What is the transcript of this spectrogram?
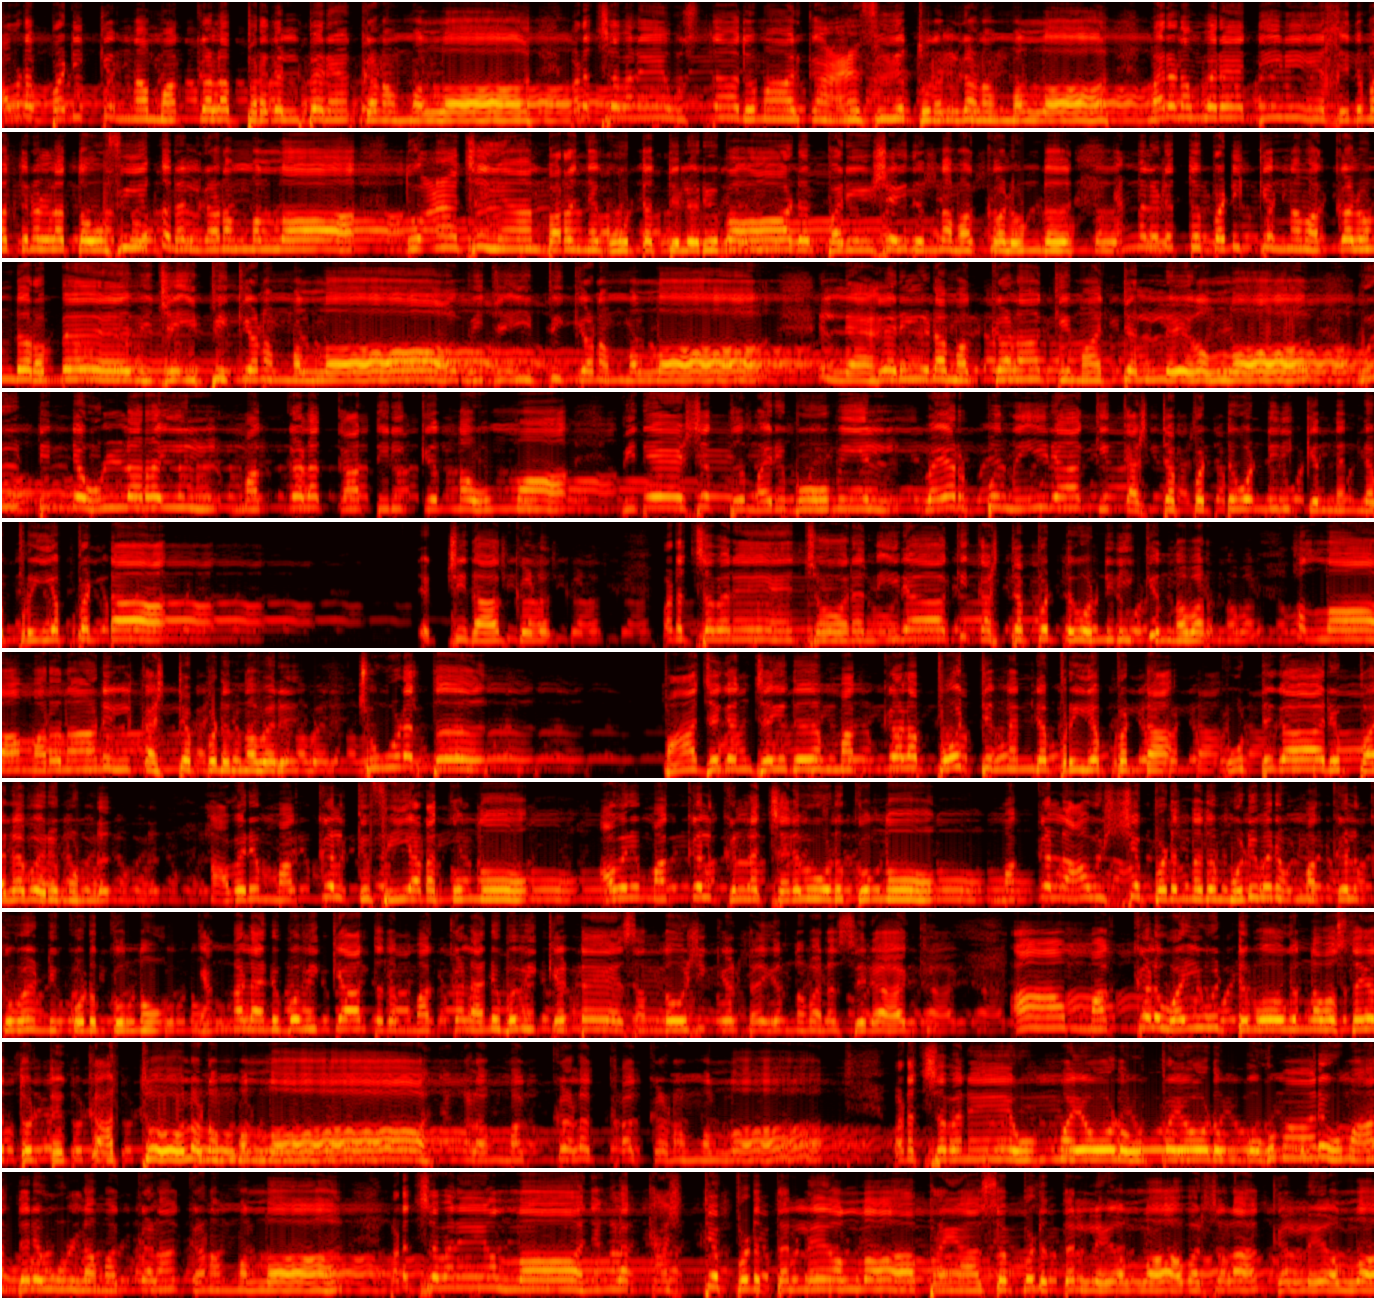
അവിടെ പഠിക്കുന്ന മക്കളെ പ്രഗത്ഭരാക്കണം അല്ലോ. പഠിച്ചവനെ ഉസ്താദുമാർക്ക് ആഫിയത്ത് നൽകണം അല്ലോ. മരണം വരെ ദീനി ഹിദ്മത്തിനുള്ള തൗഫീഖ് നൽകണം അല്ലോ. ദുആ ചെയ്യാൻ പറഞ്ഞ കൂട്ടത്തിൽ ഒരുപാട് പരീക്ഷ എഴുതുന്ന മക്കളുണ്ട്. ഞങ്ങളെടുത്ത് പഠിക്കുന്ന മക്കളുണ്ട്. റബ്ബേ വിജയിപ്പിക്കണം അല്ലോ വിജയിപ്പിക്കണം അല്ലോ. ലഹരിയുടെ മക്കളാക്കി മാറ്റല്ലേ അല്ലോ. വീട്ടിന്റെ ഉള്ളറയിൽ മക്കളെ കാത്തിരിക്കുന്ന ഉമ്മ വിദേശത്ത് മരുഭൂമിയിൽ വയർപ്പ് നീരാക്കി കഷ്ടപ്പെട്ടുകൊണ്ടിരിക്കുന്ന എന്റെ പ്രിയപ്പെട്ട രക്ഷിതാക്കൾ പടച്ചവനെ ചോര നീരാക്കി കഷ്ടപ്പെട്ടുകൊണ്ടിരിക്കുന്നവർ. അല്ലാ മറുനാടിൽ കഷ്ടപ്പെടുന്നവര് ചൂടത്ത് പാചകം ചെയ്ത് മക്കളെ പോറ്റുന്ന എന്റെ പ്രിയപ്പെട്ട കൂട്ടുകാര് പലവരുമുണ്ട്. അവർ മക്കൾക്ക് ഫീ അടക്കുന്നു. അവർ മക്കൾക്കുള്ള ചെലവ് കൊടുക്കുന്നു. മക്കൾ ആവശ്യപ്പെടുന്നത് മുഴുവനും മക്കൾക്ക് വേണ്ടി കൊടുക്കുന്നു. ഞങ്ങൾ അനുഭവിക്കാത്തത് മക്കൾ അനുഭവിക്കട്ടെ സന്തോഷിക്കട്ടെ എന്ന് മനസ്സിലാക്കി. ആ മക്കൾ വഴിവിട്ടു പോകുന്ന അവസ്ഥയെ തൊട്ട് കാത്തോളണമല്ലോ ഞങ്ങളെ മക്കളെ കാക്കണമല്ലോ പടച്ചവനെ ഉമ്മയോടും ഉപ്പയോടും ബഹുമാനവും ആദരവും ഉള്ള മക്കളാക്കണം അല്ലോ. പടച്ചവനെ അല്ലോ ഞങ്ങളെ കഷ്ടപ്പെടുത്തല്ലേ അല്ലോ പ്രയാസപ്പെടുത്തല്ലേ അല്ലോ വഷളാക്കല്ലേ അല്ലോ.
